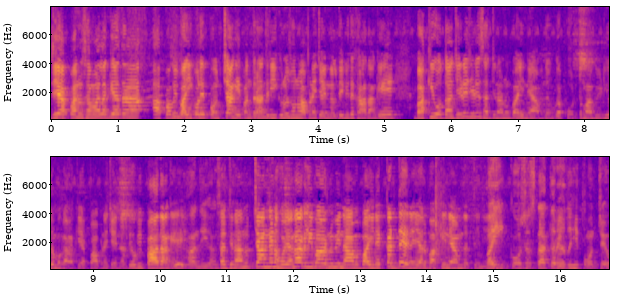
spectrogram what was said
ਜੇ ਆਪਾਂ ਨੂੰ ਸਮਾਂ ਲੱਗਿਆ ਤਾਂ ਆਪਾਂ ਵੀ ਬਾਈ ਕੋਲੇ ਪਹੁੰਚਾਂਗੇ 15 ਤਰੀਕ ਨੂੰ ਤੁਹਾਨੂੰ ਆਪਣੇ ਚੈਨਲ ਤੇ ਵੀ ਦਿਖਾ ਦਾਂਗੇ। ਬਾਕੀ ਉਦਾਂ ਜਿਹੜੇ ਜਿਹੜੇ ਸੱਜਣਾ ਨੂੰ ਬਾਈ ਨਿਆਮ ਦੇਊਗਾ ਫੋਟੋਆਂ ਵੀਡੀਓ ਮੰਗਾ ਕੇ ਆਪਾਂ ਆਪਣੇ ਚੈਨਲ ਤੇ ਉਹ ਵੀ ਪਾ ਦਾਂਗੇ। ਹਾਂ ਜੀ ਹਾਂ ਸੱਜਣਾ ਨੂੰ ਚਾਨਣ ਹੋ ਜਾਣਾ ਅਗਲੀ ਵਾਰ ਨੂੰ ਵੀ ਨਾਮ ਬਾਈ ਨੇ ਕੱਢੇ ਨੇ ਯਾਰ ਬਾਕੀ ਨਿਆਮ ਦਿੱਤੇ ਨੇ। ਬਾਈ ਕੋਸ਼ਿਸ਼ ਤਾਂ ਕਰਿਓ ਤੁਸੀਂ ਪਹੁੰਚਿਓ।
